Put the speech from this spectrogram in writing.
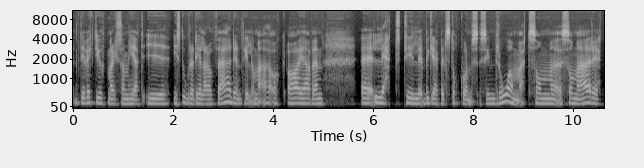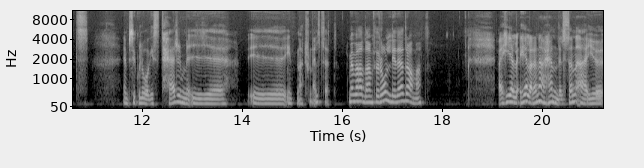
det väckte ju uppmärksamhet i, i stora delar av världen till och med och har även eh, lett till begreppet Stockholmssyndromet som, som är ett, en psykologisk term i, i internationellt sett. Men vad hade han för roll i det dramat? Hela, hela den här händelsen är ju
